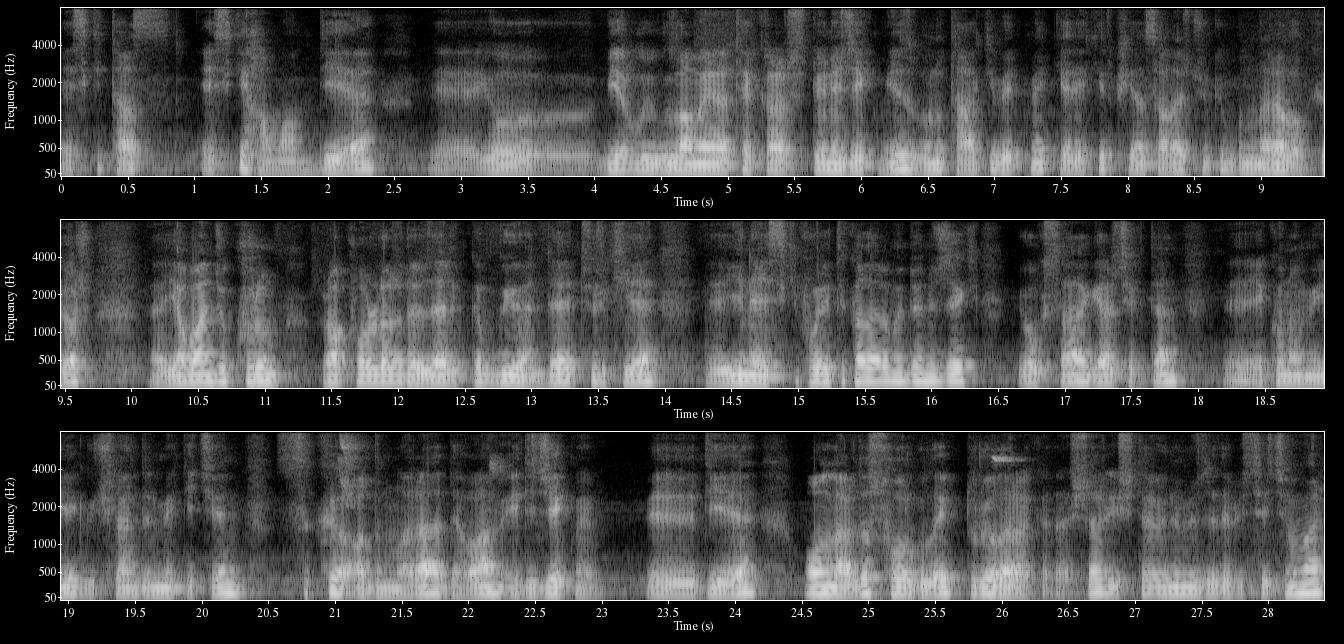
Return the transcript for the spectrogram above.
eski tas, eski hamam diye e, bir uygulamaya tekrar dönecek miyiz? Bunu takip etmek gerekir. Piyasalar çünkü bunlara bakıyor. E, yabancı kurum raporları da özellikle bu yönde. Türkiye yine eski politikalara mı dönecek yoksa gerçekten e, ekonomiyi güçlendirmek için sıkı adımlara devam edecek mi e, diye onlar da sorgulayıp duruyorlar arkadaşlar. İşte önümüzde de bir seçim var.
